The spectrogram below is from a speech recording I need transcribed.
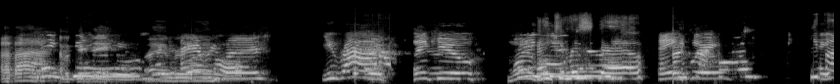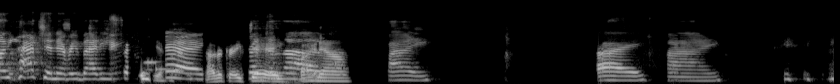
Bye bye. Have a good day. Bye, everyone. Bye, everyone. You rock. Thank you. Thank you, Michelle. Thank you. Keep on catching, everybody. Yeah. Have a great Spread day. Bye now. Bye. Bye. Bye.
